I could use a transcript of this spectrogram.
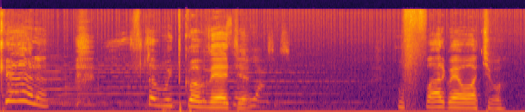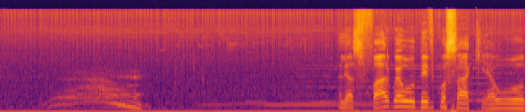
Cara, isso tá muito comédia. O Fargo é ótimo. Aliás, Fargo é o Dave Cossack, é o,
